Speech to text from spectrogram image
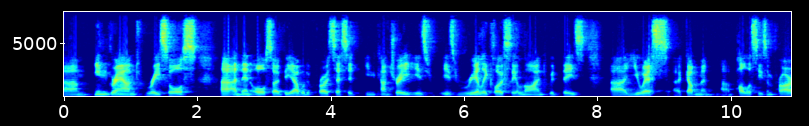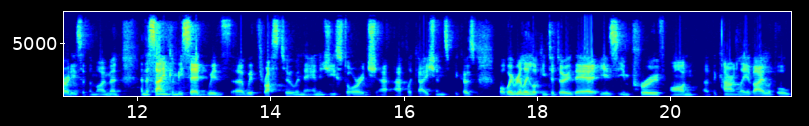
um, in ground resource uh, and then also be able to process it in country is is really closely aligned with these uh, US uh, government uh, policies and priorities at the moment. And the same can be said with uh, with Thrust 2 and the energy storage applications, because what we're really looking to do there is improve on uh, the currently available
